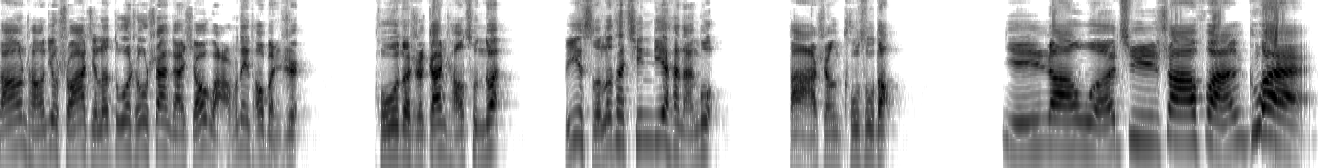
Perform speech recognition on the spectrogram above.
当场就耍起了多愁善感小寡妇那套本事，哭的是肝肠寸断，比死了他亲爹还难过，大声哭诉道：“您让我去杀樊哙！”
